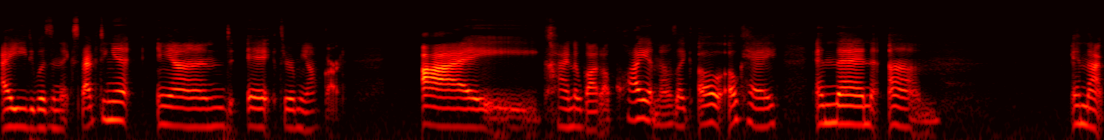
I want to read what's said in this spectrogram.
I wasn't expecting it, and it threw me off guard. I kind of got all quiet, and I was like, "Oh, okay." And then, um, in that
